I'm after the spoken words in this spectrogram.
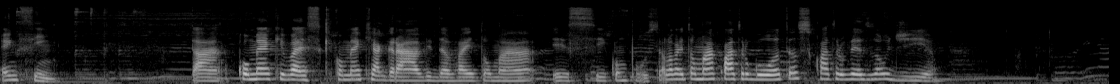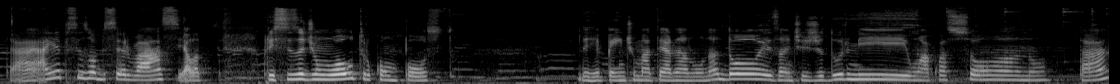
Enfim, tá? Como é que vai, como é que a grávida vai tomar esse composto? Ela vai tomar quatro gotas quatro vezes ao dia. Tá? Aí é preciso observar se ela precisa de um outro composto. De repente, uma Terna Luna 2 antes de dormir, um aquassono, tá?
